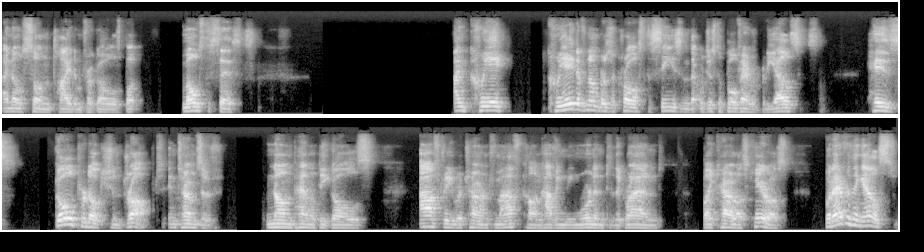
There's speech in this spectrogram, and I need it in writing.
I know Son tied him for goals, but most assists and create creative numbers across the season that were just above everybody else's. His goal production dropped in terms of non-penalty goals after he returned from AFCON, having been run into the ground by Carlos Queiroz. But everything else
